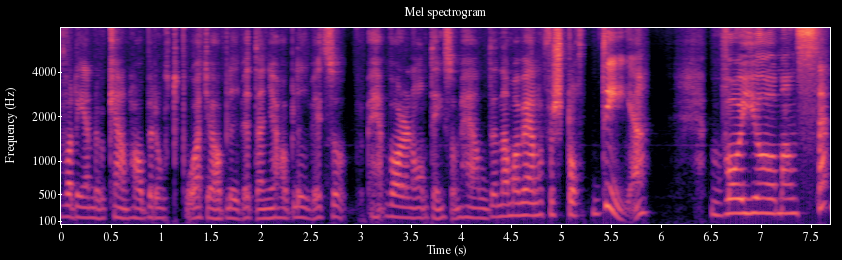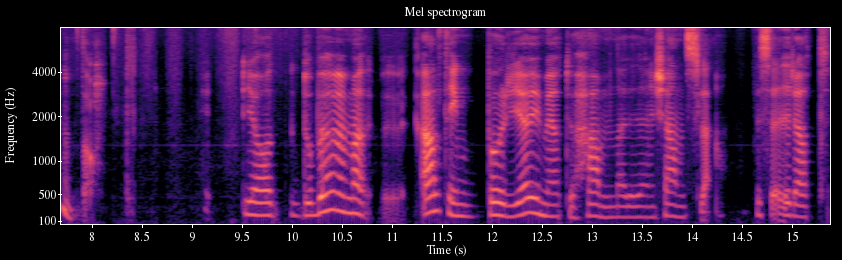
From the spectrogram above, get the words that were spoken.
vad det nu kan ha berott på att jag har blivit den jag har blivit, så var det någonting som hände. När man väl har förstått det, vad gör man sen då? Ja, då behöver man... Allting börjar ju med att du hamnar i en känsla. Vi säger att,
